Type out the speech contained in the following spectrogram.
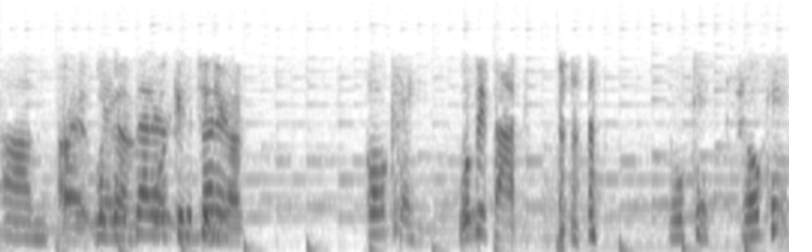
um, all right, we're yeah, gonna, better, we'll continue. Better, okay, we'll be back. okay, okay.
